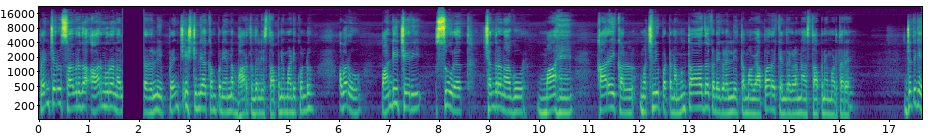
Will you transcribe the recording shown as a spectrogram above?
ಫ್ರೆಂಚರು ಸಾವಿರದ ಆರುನೂರ ನಲವತ್ತರಲ್ಲಿ ಫ್ರೆಂಚ್ ಈಸ್ಟ್ ಇಂಡಿಯಾ ಕಂಪನಿಯನ್ನು ಭಾರತದಲ್ಲಿ ಸ್ಥಾಪನೆ ಮಾಡಿಕೊಂಡು, ಅವರು ಪಾಂಡಿಚೇರಿ, ಸೂರತ್, ಚಂದ್ರನಾಗೂರ್, ಮಾಹೆ, ಕಾರೈಕಲ್, ಮಚ್ಲಿಪಟ್ಟಣ ಮುಂತಾದ ಕಡೆಗಳಲ್ಲಿ ತಮ್ಮ ವ್ಯಾಪಾರ ಕೇಂದ್ರಗಳನ್ನು ಸ್ಥಾಪನೆ ಮಾಡ್ತಾರೆ. ಜೊತೆಗೆ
